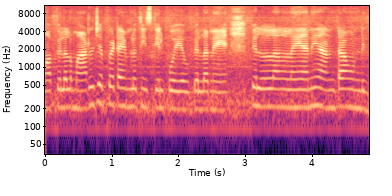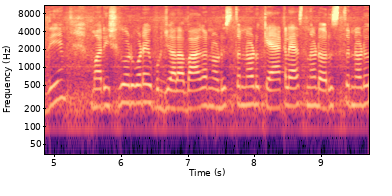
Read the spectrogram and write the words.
మా పిల్లలు మాటలు చెప్పే టైంలో తీసుకెళ్ళిపోయావు పిల్లని పిల్లల్ని అని అంటా ఉండిద్ది. మా రిషిగోడు కూడా ఇప్పుడు చాలా బాగా నడుస్తున్నాడు కేకలేస్తున్నాడు అరుస్తున్నాడు.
